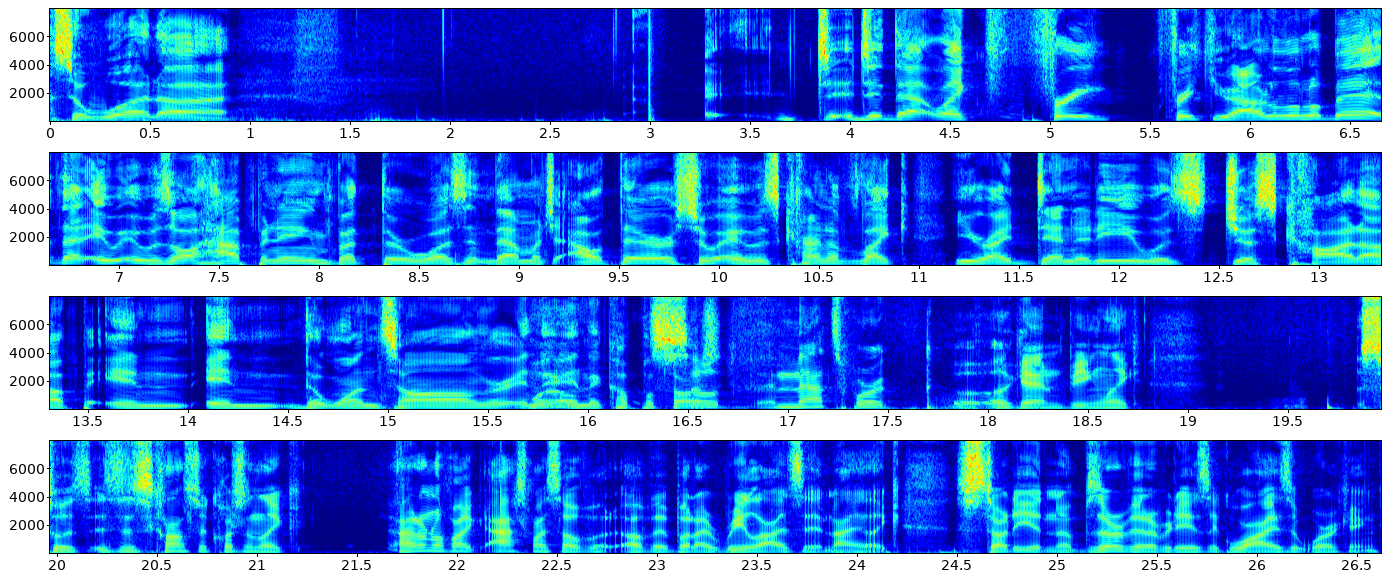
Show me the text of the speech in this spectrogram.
so what uh d- did that like freak freak you out a little bit that it, it was all happening but there wasn't that much out there so it was kind of like your identity was just caught up in in the one song or in the in the couple songs So, and that's where, again, being like, so it's, it's this constant question. Like, I don't know if I ask myself of it, but I realize it and I like study it and observe it every day. Is like, why is it working,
